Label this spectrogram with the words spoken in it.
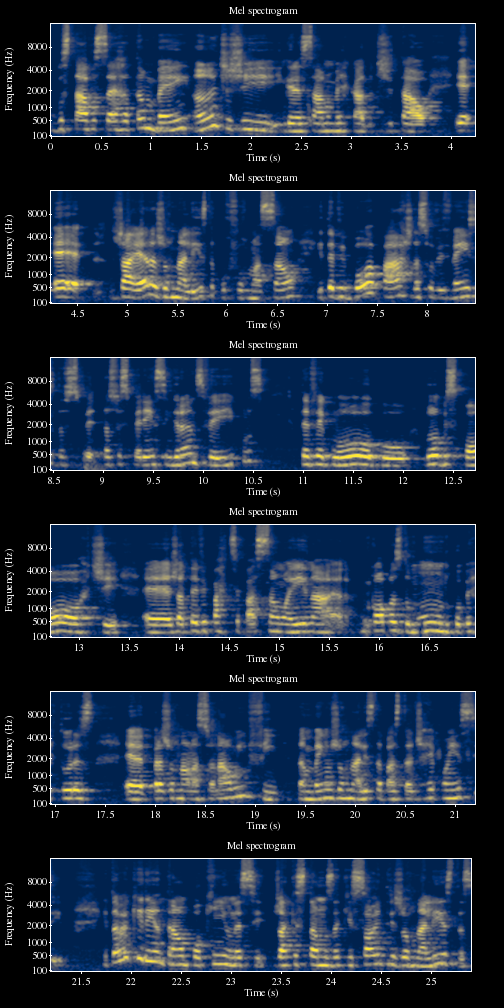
Gustavo Serra também, antes de ingressar no mercado digital, é, é, já era jornalista por formação e teve boa parte da sua vivência, da da sua experiência em grandes veículos. TV Globo, Globo Esporte, é, já teve participação aí na, em Copas do Mundo, coberturas é, para Jornal Nacional, enfim, também um jornalista bastante reconhecido. Então eu queria entrar um pouquinho nesse, já que estamos aqui só entre jornalistas,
